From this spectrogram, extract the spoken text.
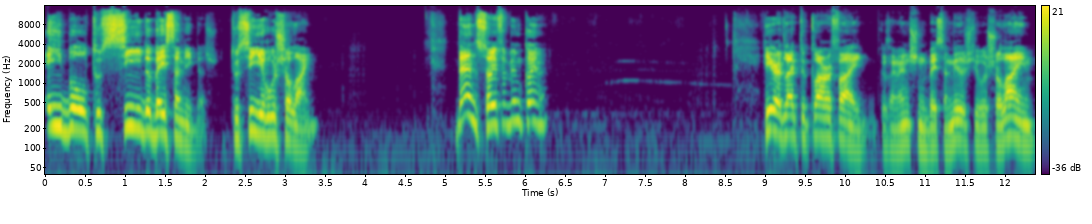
able to see the Beis Hamikdash, to see Yerushalayim, then Tzoifim bim Here I'd like to clarify, because I mentioned Beis Hamikdash, Yerushalayim,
